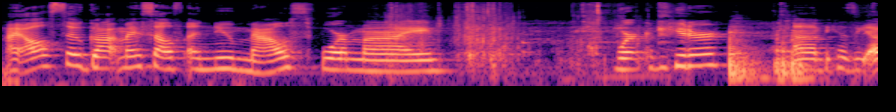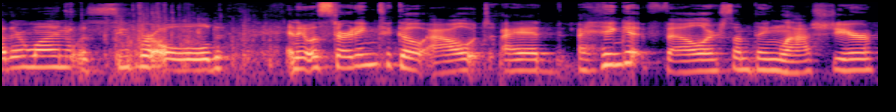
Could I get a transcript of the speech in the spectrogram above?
I also got myself a new mouse for my work computer um, because the other one was super old and it was starting to go out. I had, I think it fell or something last year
